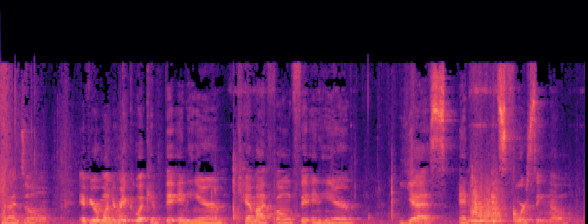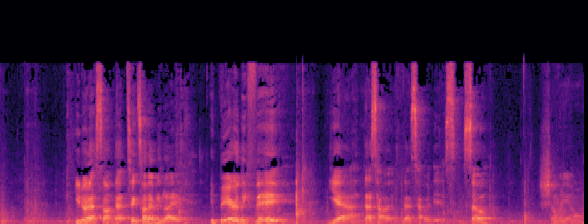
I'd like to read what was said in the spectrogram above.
but I don't. If you're wondering what can fit in here, can my phone fit in here? Yes, and it's forcing though. You know that song, that TikTok that be like, it barely fit. Yeah, that's how it, that's how it is. So, show me y'all.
